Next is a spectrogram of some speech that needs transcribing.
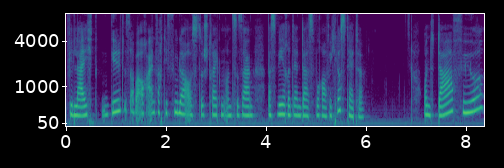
Vielleicht gilt es aber auch einfach, die Fühler auszustrecken und zu sagen, was wäre denn das, worauf ich Lust hätte? Und dafür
